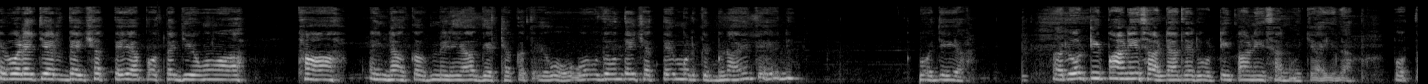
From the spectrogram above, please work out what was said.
ਇਹ ਬੜੇ ਚਿਰ ਦੇ ਛੱਤੇ ਆ ਪੁੱਤ, ਜਿਉਂ ਆ ਥਾਂ ਇੰਨਾ ਕੁ ਮਿਲਿਆ ਅੱਗੇ ਠੱਕ ਤੇ ਉਹ, ਉਦੋਂ ਦੇ ਛੱਤੇ ਮੁੜ ਕੇ ਬਣਾਏ ਕਿਸੇ ਨਹੀਂ ਹੋ ਜਿਆ ਰੋਟੀ ਪਾਣੀ ਸਾਡਾ ਤੇ ਰੋਟੀ ਪਾਣੀ ਸਾਨੂੰ ਚਾਹੀਦਾ ਪੁੱਤ।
